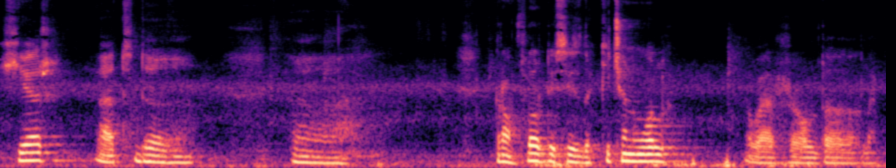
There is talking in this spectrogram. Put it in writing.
Here at the uh, ground floor this is the kitchen wall where all the like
